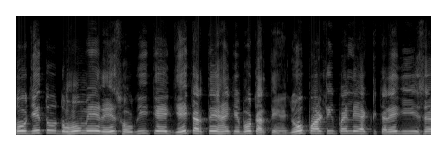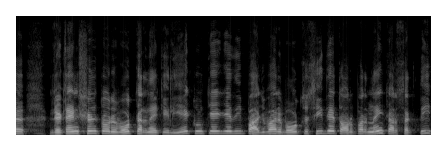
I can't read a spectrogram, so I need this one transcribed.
तो ये तो दोनों में रेस होगी कि ये करते हैं कि वो करते हैं। जो पार्टी पहले एक्ट करेगी इस डिटेंशन को रिवोट करने के लिए, क्योंकि यदि भाजपा रिवोट सीधे तौर पर नहीं कर सकती,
